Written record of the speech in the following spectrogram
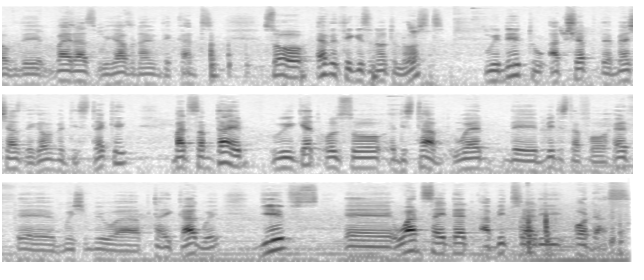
of the virus we have now in the country. So everything is not lost. We need to accept the measures the government is taking, but sometimes we get also disturbed when the Minister for Health, uh, Mheshimiwa Kagwe, gives uh, one-sided arbitrary orders.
